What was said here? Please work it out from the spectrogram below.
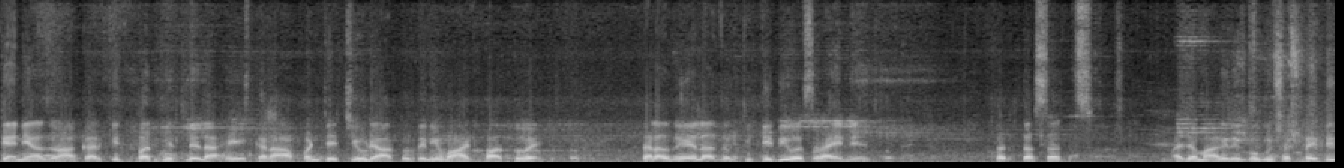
त्याने अजून आकार कितपत घेतलेला आहे कारण आपण ज्याची एवढी आतुरतेने वाट पाहतोय त्याला अजून याला अजून किती दिवस राहिले आहेत. तर तसंच माझ्या मागे तुम्ही बघू शकता इथे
